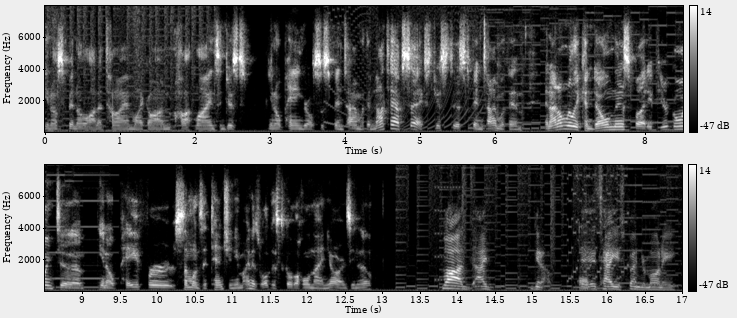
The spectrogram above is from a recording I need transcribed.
you know spend a lot of time like on hotlines and just you know paying girls to spend time with him, not to have sex, just to spend time with him. And I don't really condone this, but if you're going to you know pay for someone's attention, you might as well just go the whole nine yards, you know. Well, I, you know, uh, it's how you spend your money.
